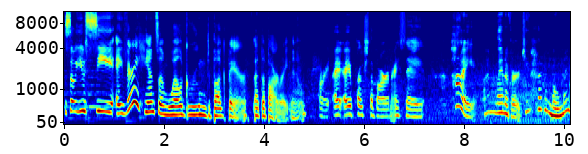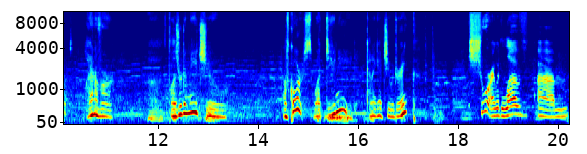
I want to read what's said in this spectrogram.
So you see a very handsome, well groomed bugbear at the bar right now. All right. I, I approach the bar and I say, Hi, I'm Laniver. Do you have a moment? Laniver, uh, pleasure to meet you. Of course, what do you need? Can I get you a drink? Sure, I would love um,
